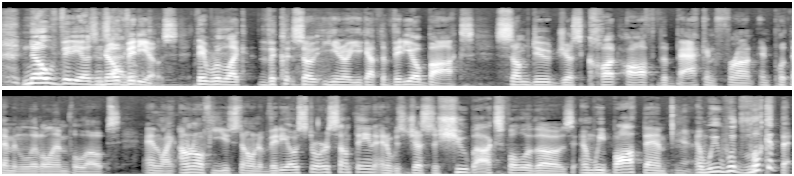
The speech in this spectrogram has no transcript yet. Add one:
No videos. Inside no of them. videos. They were like the so you know you got the video box. Some dude just cut off the back and front and put them in little envelopes. And like I don't know if he used to own a video store or something, and it was just a shoebox full of those. And we bought them, and we would look at them.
